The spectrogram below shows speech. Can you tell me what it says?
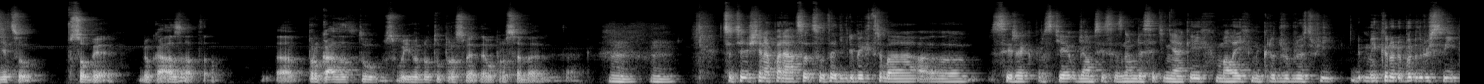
něco v sobě dokázat a prokázat tu svoji hodnotu pro svět nebo pro sebe. Tak. Hmm, hmm. Co tě ještě napadá, co, co teď, kdybych třeba uh, si řekl, prostě udělám si seznam deseti nějakých malých mikrodobrodružství, mikrodobrodružství,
